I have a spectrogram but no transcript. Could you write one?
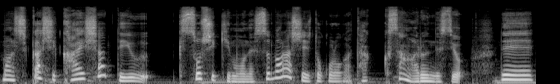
まあ、しかし会社っていう組織もね、素晴らしいところがたくさんあるんですよ。で、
